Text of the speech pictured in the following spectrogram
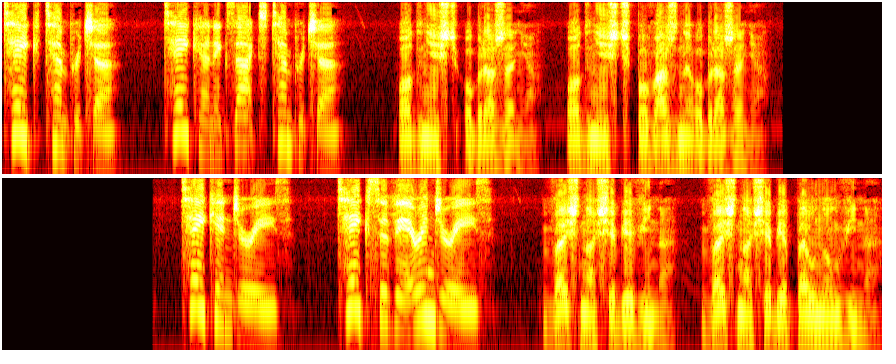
Take temperature. Take an exact temperature. Odnieść obrażenia. Odnieść poważne obrażenia. Take injuries. Take severe injuries. Weź na siebie winę. Weź na siebie pełną winę.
